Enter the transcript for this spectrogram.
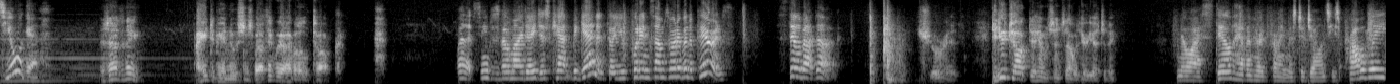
It's you again. Miss Anthony, I hate to be a nuisance, but I think we ought to have a little talk. Well, it seems as though my day just can't begin until you put in some sort of an appearance. Still about Doug. Sure is. Did you talk to him since I was here yesterday? No, I still haven't heard from him, Mr. Jones. He's probably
